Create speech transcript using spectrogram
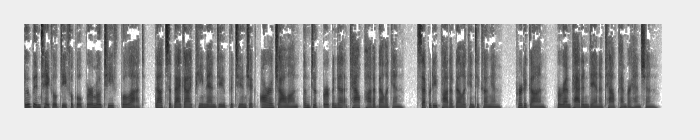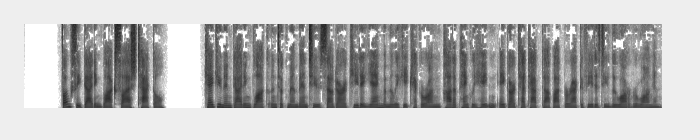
Ubin tegel defable ber motif bulat, dot sebagai pemandu petunjuk ara jalan untuk berbenda atau pada belikan, seperti pada belikan tikungan, perdagan, perempatan dan atau pemberhension. Fungsi guiding block slash tactile. Kegunan guiding block untuk membantu saudara kita yang memiliki kekurangan pada penglihatan agar tetap dapat beraktivitas di luar ruangan,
